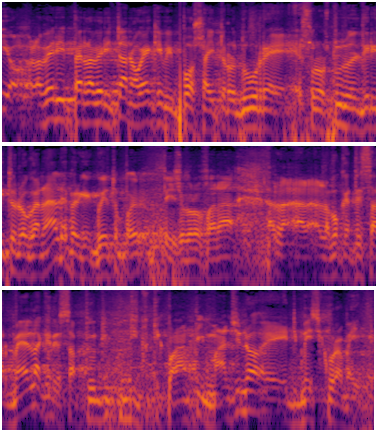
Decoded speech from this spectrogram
io per la verità non è che vi possa introdurre sullo studio del diritto doganale perché questo poi penso che lo farà la- l'avvocatessa Armella che ne sa più di, di tutti quanti immagino e di me sicuramente.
